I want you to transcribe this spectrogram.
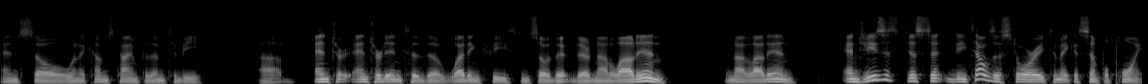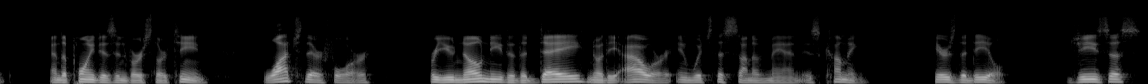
and so when it comes time for them to be uh, entered entered into the wedding feast, and so they're, they're not allowed in. They're not allowed in. And Jesus just he tells a story to make a simple point, and the point is in verse thirteen. Watch therefore, for you know neither the day nor the hour in which the Son of Man is coming. Here's the deal Jesus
